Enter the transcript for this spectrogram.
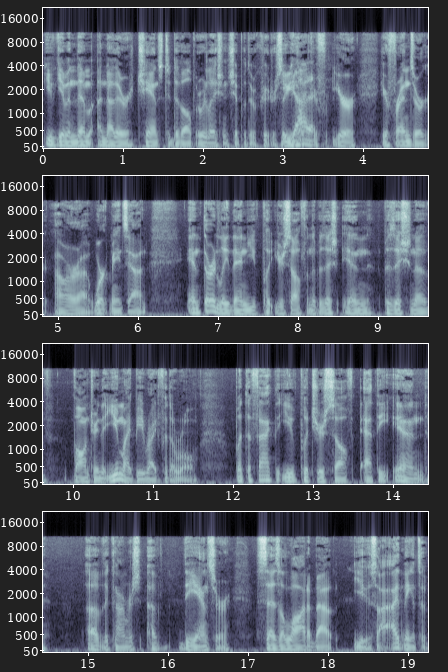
you've given them another chance to develop a relationship with a recruiter. So You you, help your your your friends or or uh, workmates out, and thirdly, then you've put yourself in the position in position of volunteering that you might be right for the role. But the fact that you've put yourself at the end of the convers of the answer says a lot about you. So I I think it's a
